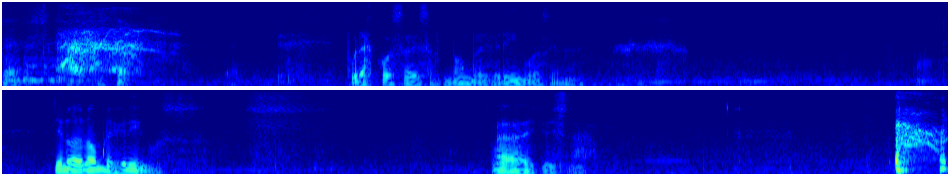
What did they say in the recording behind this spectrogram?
Puras cosas esos nombres gringos. ¿no? Lleno de nombres gringos. Ay, Krishna.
